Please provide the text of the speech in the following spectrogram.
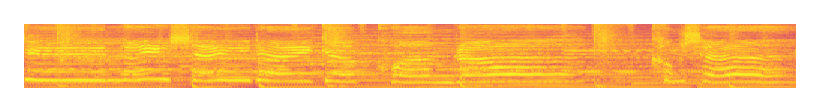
ฎีไหนใช้ได้กับความรักของฉัน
